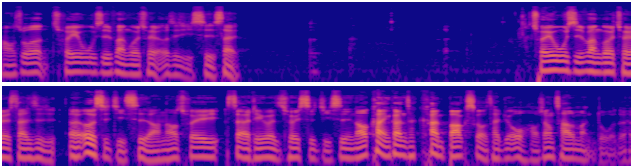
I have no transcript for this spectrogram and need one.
好像说吹巫师犯规吹了二十几次赛，吹巫师犯规吹了三十呃二十几次啊，然后吹塞尔提克吹十几次，然后看一看看 box score 才觉得哦，好像差了蛮多的。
